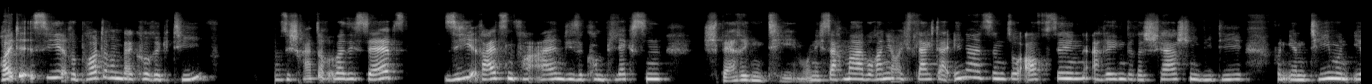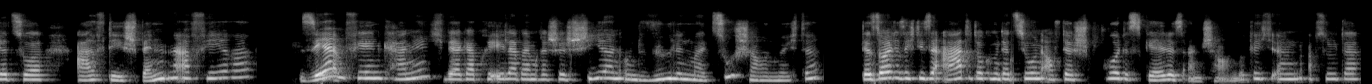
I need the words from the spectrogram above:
Heute ist sie Reporterin bei Korrektiv Sie schreibt auch über sich selbst, sie reizen vor allem diese komplexen, sperrigen Themen. Und ich sag mal, woran ihr euch vielleicht erinnert, sind so aufsehenerregende Recherchen wie die von ihrem Team und ihr zur AfD-Spendenaffäre. Sehr empfehlen kann ich, wer Gabriela beim Recherchieren und Wühlen mal zuschauen möchte, der sollte sich diese Art Dokumentation auf der Spur des Geldes anschauen. Wirklich ein absoluter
